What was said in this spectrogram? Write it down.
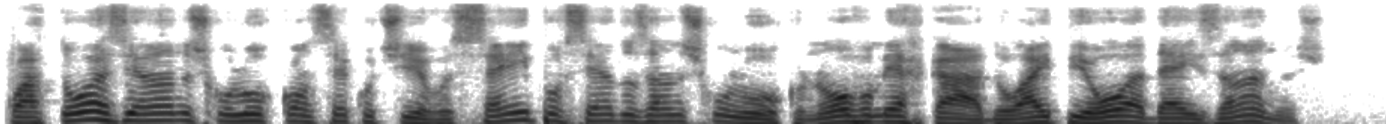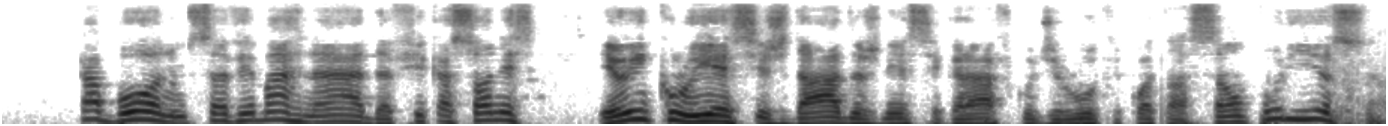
14 anos com lucro consecutivo, 100% dos anos com lucro, novo mercado, IPO há 10 anos, acabou, não precisa ver mais nada, fica só nesse. Eu incluí esses dados nesse gráfico de lucro e cotação por isso.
